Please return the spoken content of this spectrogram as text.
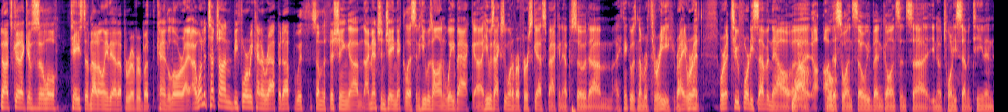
No, that's good. That gives us a little taste of not only that upper river, but kind of the lower. I, I want to touch on before we kind of wrap it up with some of the fishing. Um, I mentioned Jay Nicholas, and he was on way back. Uh, he was actually one of our first guests back in episode. Um, I think it was number three. Right, we're at we're at two forty seven now uh, wow. uh, on cool. this one. So we've been going since uh, you know twenty seventeen, and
